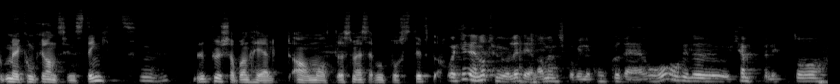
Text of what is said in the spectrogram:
med konkurranseinstinkt. Mhm. Du blir pusha på en helt annen måte, som jeg ser på positivt. da. Og er ikke det en naturlig del av mennesker å ville konkurrere òg, og ville kjempe litt og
